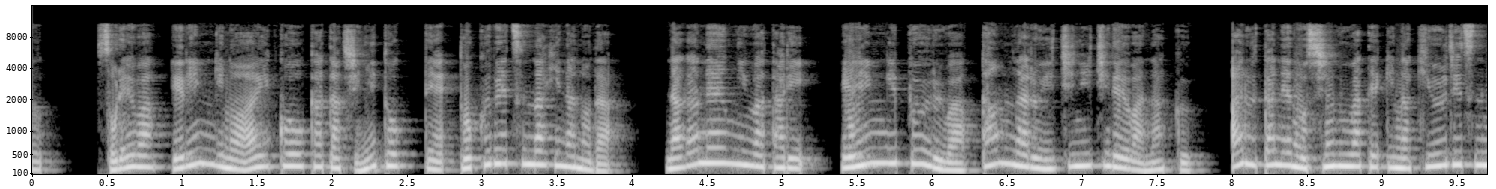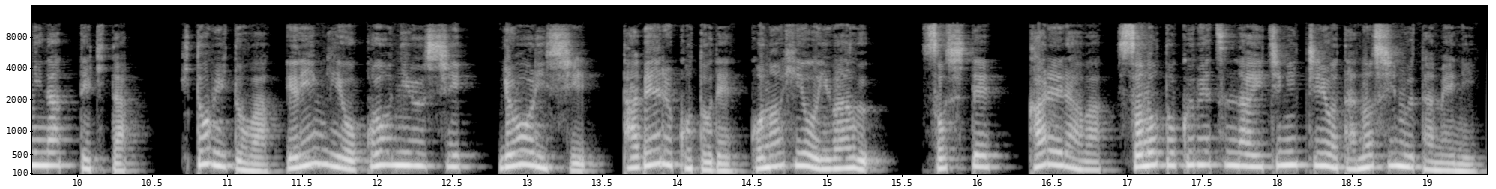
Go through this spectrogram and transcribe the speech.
う。それはエリンギの愛好家たちにとって特別な日なのだ。長年にわたり、エリンギプールは単なる一日ではなく、ある種の神話的な休日になってきた。人々はエリンギを購入し、料理し、食べることでこの日を祝う。そして彼らはその特別な一日を楽しむために、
